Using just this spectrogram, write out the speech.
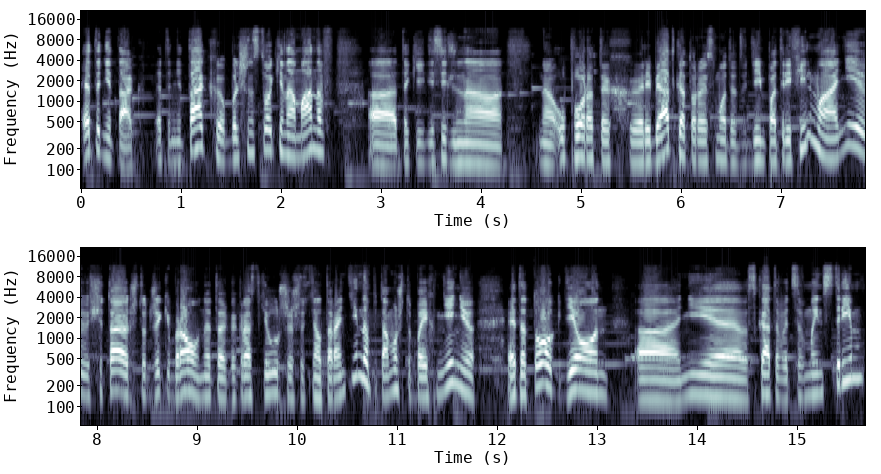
это не так. Это не так. Большинство киноманов, э, таких действительно э, упоротых ребят, которые смотрят в день по три фильма, они считают, что Джеки Браун это как раз-таки лучшее, что снял Тарантино, потому что, по их мнению, это то, где он э, не скатывается в мейнстрим,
